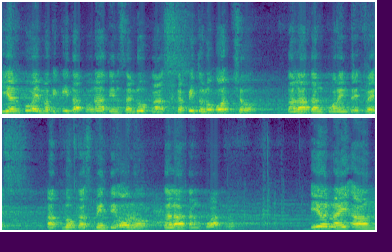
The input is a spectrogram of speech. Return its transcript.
Iyan po ay makikita po natin sa Lucas Kapitulo 8, talatang 43 at Lucas 21, talatang 4. Iyon ay ang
